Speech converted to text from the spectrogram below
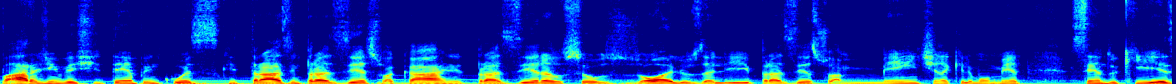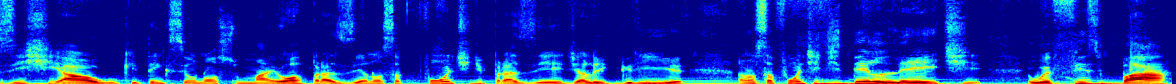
Para de investir tempo em coisas que trazem prazer à sua carne, prazer aos seus olhos ali, prazer à sua mente naquele momento, sendo que existe algo que tem que ser o nosso maior prazer, a nossa fonte de prazer, de alegria, a nossa fonte de deleite, o efisbar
